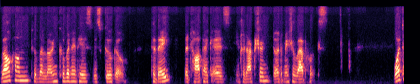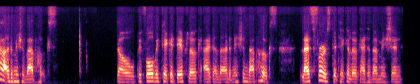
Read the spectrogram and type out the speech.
Welcome to the Learn Kubernetes with Google. Today, the topic is Introduction to Admission Webhooks. What are admission webhooks? So before we take a deep look at the admission webhooks, let's first take a look at the admission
